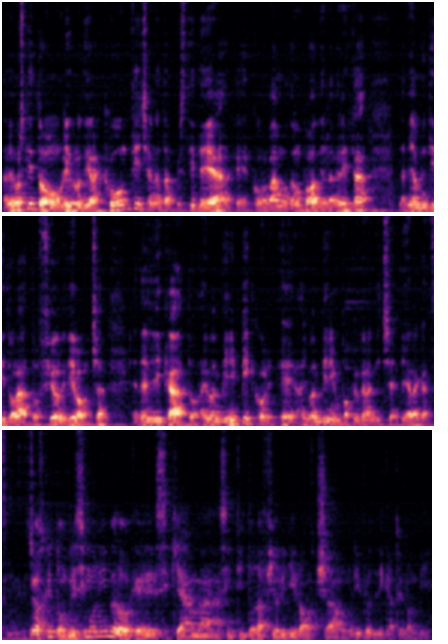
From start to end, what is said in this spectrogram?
Abbiamo scritto un libro di racconti, ci è nata questa idea che covavamo da un po' della verità, l'abbiamo intitolato Fiori di roccia ed è dedicato ai bambini piccoli e ai bambini un po' più grandicelli, ai ragazzini. Diciamo. Abbiamo scritto un bellissimo libro che si chiama, si intitola Fiori di roccia, un libro dedicato ai bambini.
